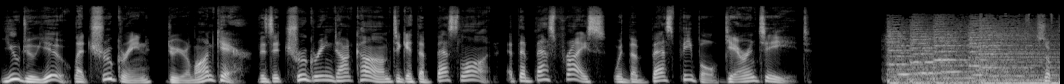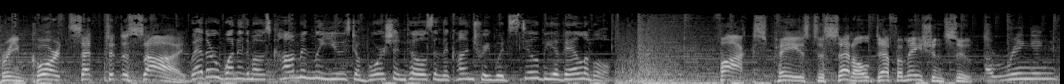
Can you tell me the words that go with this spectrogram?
You do you. Let TruGreen do your lawn care. Visit trugreen.com to get the best lawn at the best price with the best people guaranteed. Supreme Court set to decide whether one of the most commonly used abortion pills in the country would still be available. Fox pays to settle defamation suit. A ringing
